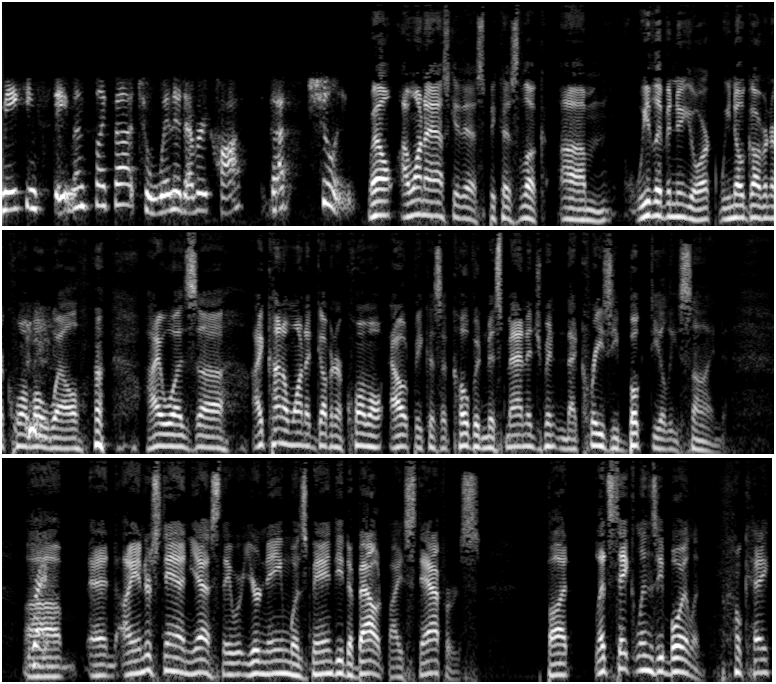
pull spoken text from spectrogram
making statements like that to win at every cost, that's chilling. Well, I want to ask you this because look, um, we live in New York. We know Governor Cuomo well. I was, uh, I kind of wanted Governor Cuomo out because of COVID mismanagement and that crazy book deal he signed. Right. Um, and I understand, yes, they were, your name was bandied about by staffers, but let's take Lindsey Boylan, okay?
